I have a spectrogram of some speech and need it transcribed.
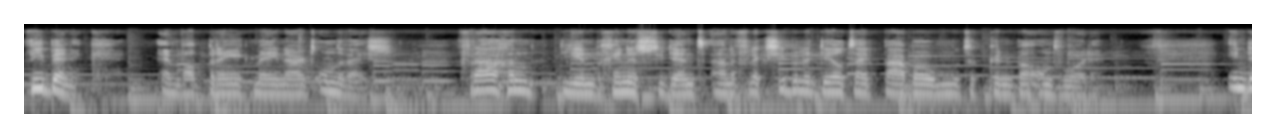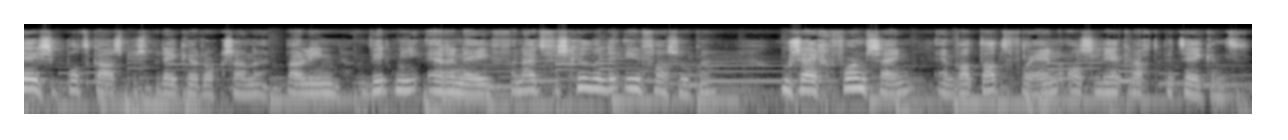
Wie ben ik en wat breng ik mee naar het onderwijs? Vragen die een beginnend student aan een flexibele deeltijd PABO moeten kunnen beantwoorden. In deze podcast bespreken Roxanne, Paulien, Whitney en René vanuit verschillende invalshoeken hoe zij gevormd zijn en wat dat voor hen als leerkracht betekent.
